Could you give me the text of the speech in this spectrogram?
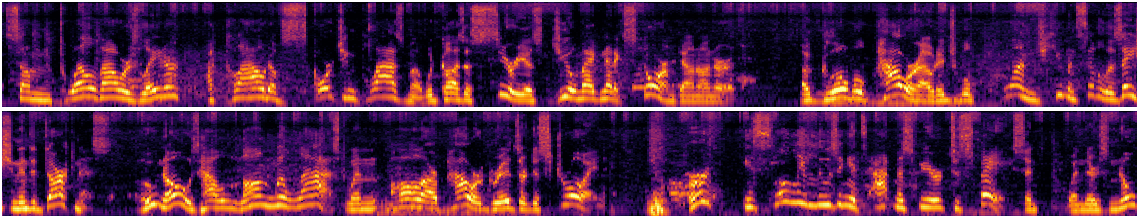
Some 12 hours later, a cloud of scorching plasma would cause a serious geomagnetic storm down on Earth. A global power outage will plunge human civilization into darkness. Who knows how long will last when all our power grids are destroyed? Earth is slowly losing its atmosphere to space, and when there's no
